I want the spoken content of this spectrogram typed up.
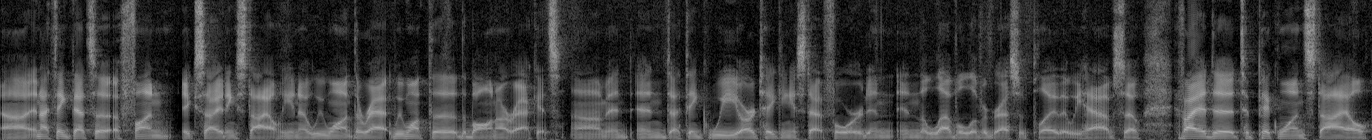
Uh, and I think that's a, a, fun, exciting style. You know, we want the rat, we want the, the ball in our rackets. Um, and, and I think we are taking a step forward in, in the level of aggressive play that we have. So if I had to, to pick one style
